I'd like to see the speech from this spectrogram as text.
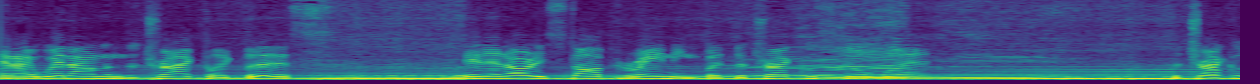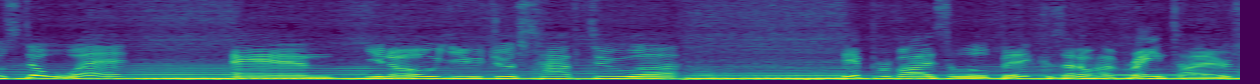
and I went out on the track like this. It had already stopped raining, but the track was still wet. The track was still wet and, you know, you just have to uh, improvise a little bit because I don't have rain tires.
